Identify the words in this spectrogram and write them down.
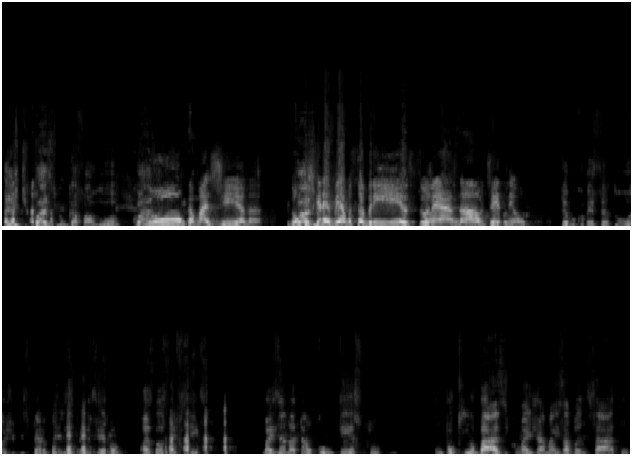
A gente quase nunca falou. nunca, imagina. Nunca escrevemos sobre isso, né? Não, de jeito nenhum. Estamos começando hoje. Espero que eles percebam as nossas deficiências. Mas, Ana, até um contexto um pouquinho básico, mas já mais avançado,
